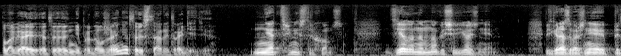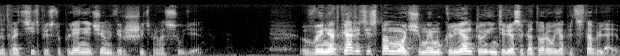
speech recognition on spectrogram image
Полагаю, это не продолжение той старой трагедии? Нет, мистер Холмс. Дело намного серьезнее. Ведь гораздо важнее предотвратить преступление, чем вершить правосудие. Вы не откажетесь помочь моему клиенту, интересы которого я представляю?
